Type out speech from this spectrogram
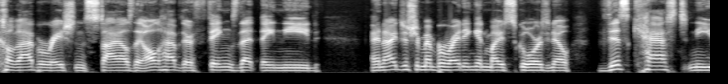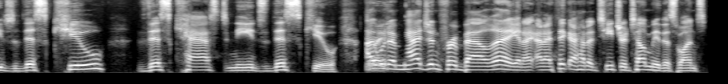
collaboration styles. They all have their things that they need. And I just remember writing in my scores, you know, this cast needs this cue this cast needs this cue. Right. I would imagine for ballet, and I, and I think I had a teacher tell me this once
